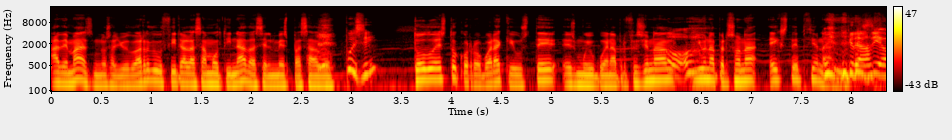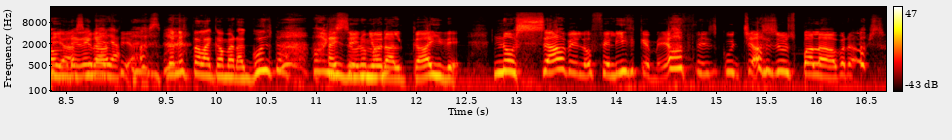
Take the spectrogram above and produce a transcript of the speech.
Además, nos ayudó a reducir a las amotinadas el mes pasado. Pues sí. Todo esto corrobora que usted es muy buena profesional Oh. y una persona excepcional. Gracias, sí, hombre, venga ya. gracias. ¿Dónde está la cámara oculta? Ay, ¿Estáis de broma, señor alcaide, no sabe lo feliz que me hace escuchar sus palabras.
